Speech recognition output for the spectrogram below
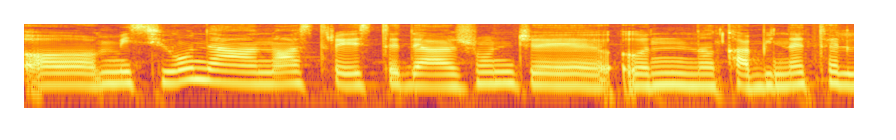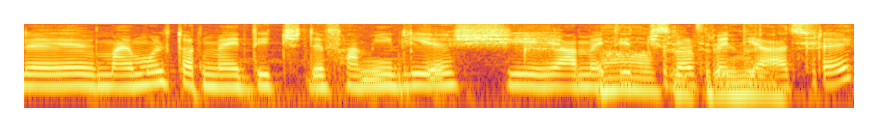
uh, misiunea noastră este de a ajunge în cabinetele mai multor medici de familie și a medicilor ah, pediatre,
